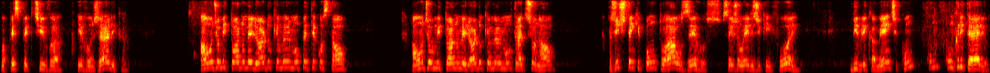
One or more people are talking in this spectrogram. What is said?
uma perspectiva evangélica aonde eu me torno melhor do que o meu irmão pentecostal, aonde eu me torno melhor do que o meu irmão tradicional. A gente tem que pontuar os erros, sejam eles de quem forem, biblicamente, com, com, com critério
